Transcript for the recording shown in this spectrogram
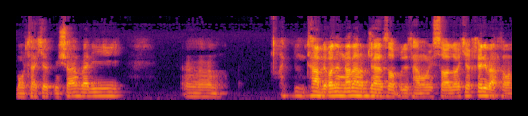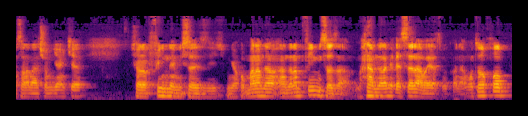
مرتکب میشم ولی تبلیغات انقدر برام جذاب بوده تمام این سالا که خیلی وقتا مثلا بچه میگن که چرا فیلم نمی‌سازی؟ میگم خب منم دارم, دارم فیلم می‌سازم. منم دارم یه قصه روایت می‌کنم. منتها خب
